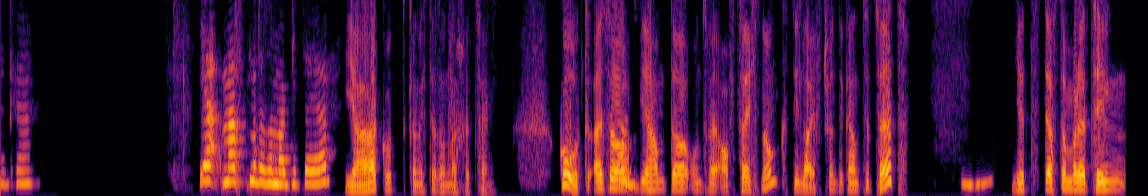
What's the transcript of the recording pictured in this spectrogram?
Okay. Ja, machst mir das einmal bitte, ja? Ja, gut, kann ich dir dann nachher zeigen. Gut, also Ja. wir haben da unsere Aufzeichnung, die läuft schon die ganze Zeit. Mhm. Jetzt darfst du mal erzählen,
